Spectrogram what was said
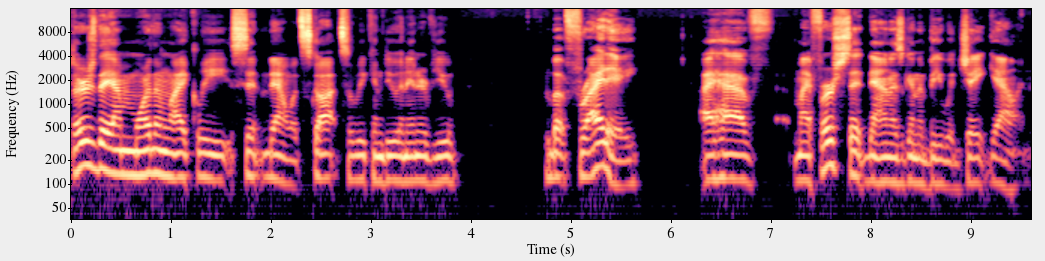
Thursday, I'm more than likely sitting down with Scott so we can do an interview. But Friday, I have my first sit down is going to be with Jake Gallen,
